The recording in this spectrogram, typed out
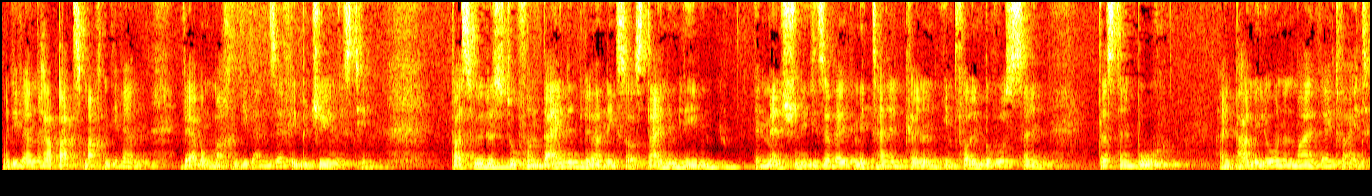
Und die werden Rabatts machen, die werden Werbung machen, die werden sehr viel Budget investieren. Was würdest du von deinen Learnings aus deinem Leben den Menschen in dieser Welt mitteilen können, im vollen Bewusstsein, dass dein Buch ein paar Millionen Mal weltweit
